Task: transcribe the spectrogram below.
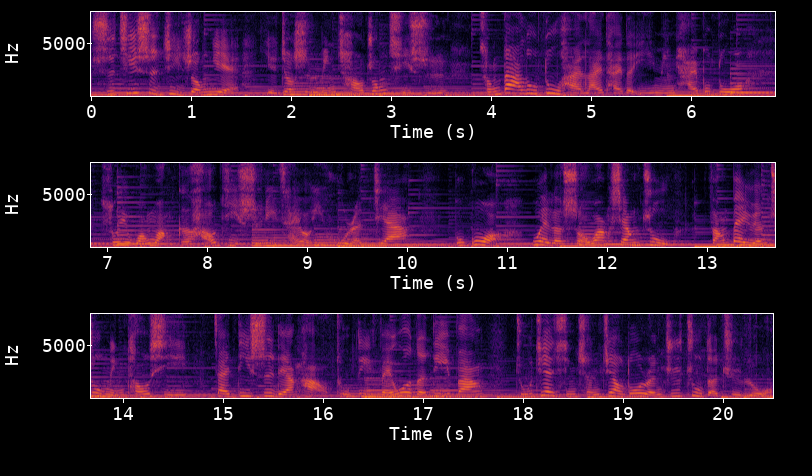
十七世纪中叶，也就是明朝中期时，从大陆渡海来台的移民还不多，所以往往隔好几十里才有一户人家。不过，为了守望相助，防备原住民偷袭，在地势良好、土地肥沃的地方，逐渐形成较多人居住的聚落。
